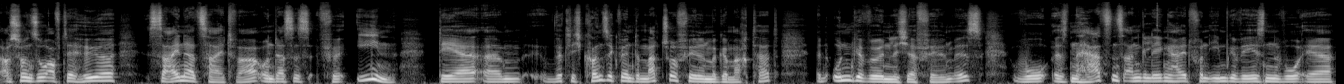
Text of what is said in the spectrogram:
auch schon so auf der Höhe seiner Zeit war und dass es für ihn der ähm, wirklich konsequente Macho-Filme gemacht hat, ein ungewöhnlicher Film ist, wo es eine Herzensangelegenheit von ihm gewesen, wo er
